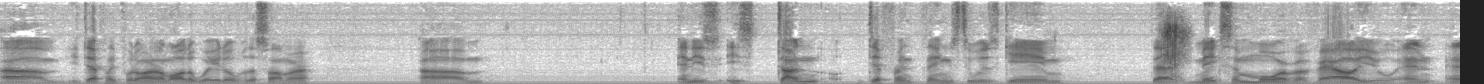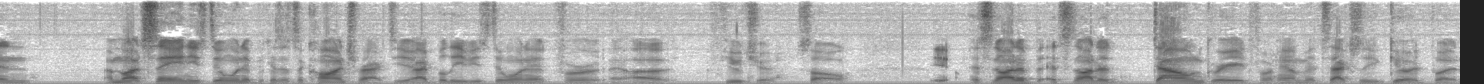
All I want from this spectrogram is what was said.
Um, he definitely put on a lot of weight over the summer, um, and he's he's done different things to his game that makes him more of a value. And and I'm not saying he's doing it because it's a contract year. I believe he's doing it for uh, future. So Yeah. it's not a it's not a downgrade for him. It's actually good, but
